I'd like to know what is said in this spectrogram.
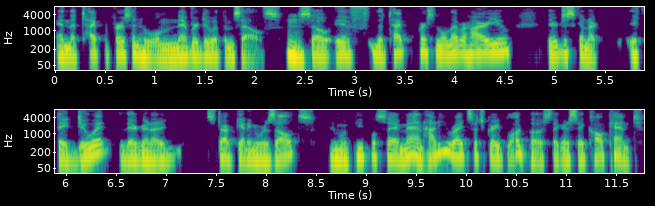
and the type of person who will never do it themselves. Hmm. So if the type of person will never hire you, they're just going to, if they do it, they're going to start getting results. And when people say, man, how do you write such great blog posts? They're going to say, call Kent.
